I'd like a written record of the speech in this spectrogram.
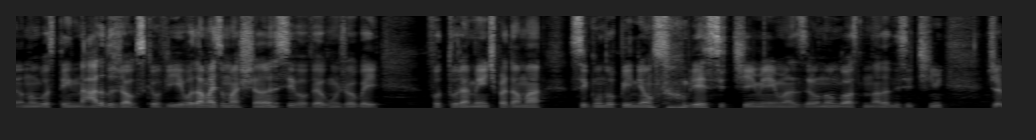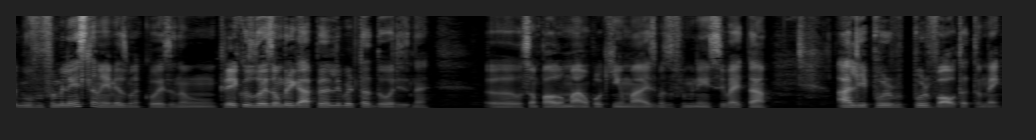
eu não gostei nada dos jogos que eu vi, vou dar mais uma chance, vou ver algum jogo aí futuramente para dar uma segunda opinião sobre esse time, mas eu não gosto nada desse time. O Fluminense também é a mesma coisa, não creio que os dois vão brigar pela Libertadores, né? Uh, o São Paulo um pouquinho mais, mas o Fluminense vai estar tá ali por, por volta também.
